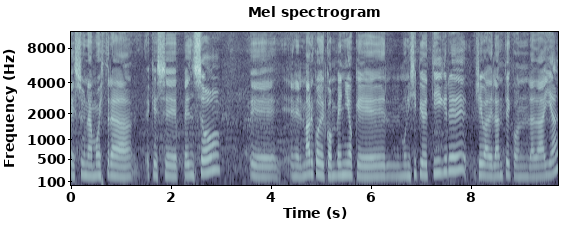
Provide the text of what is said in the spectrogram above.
es una muestra que se pensó eh, en el marco del convenio que el municipio de Tigre lleva adelante con la DAIA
